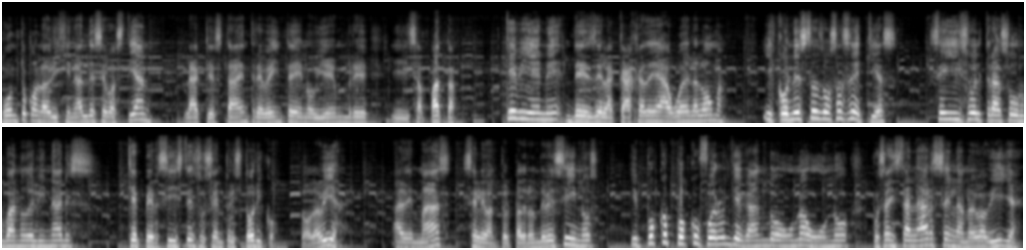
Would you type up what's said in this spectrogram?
junto con la original de Sebastián, la que está entre 20 de noviembre y Zapata, que viene desde la caja de agua de la loma. Y con estas dos acequias se hizo el trazo urbano de Linares, que persiste en su centro histórico, todavía. Además, se levantó el padrón de vecinos y poco a poco fueron llegando uno a uno pues a instalarse en la nueva villa.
